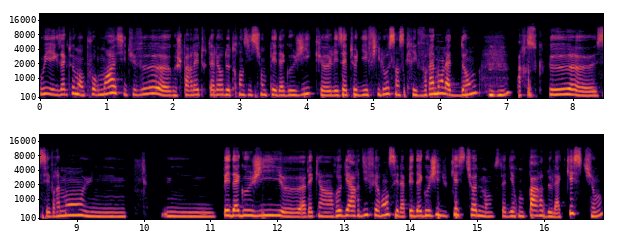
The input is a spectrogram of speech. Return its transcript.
oui, exactement. Pour moi, si tu veux, je parlais tout à l'heure de transition pédagogique, les ateliers philo s'inscrivent vraiment là-dedans mmh parce que c'est vraiment une, une pédagogie avec un regard différent, c'est la pédagogie du questionnement. C'est-à-dire, on part de la question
